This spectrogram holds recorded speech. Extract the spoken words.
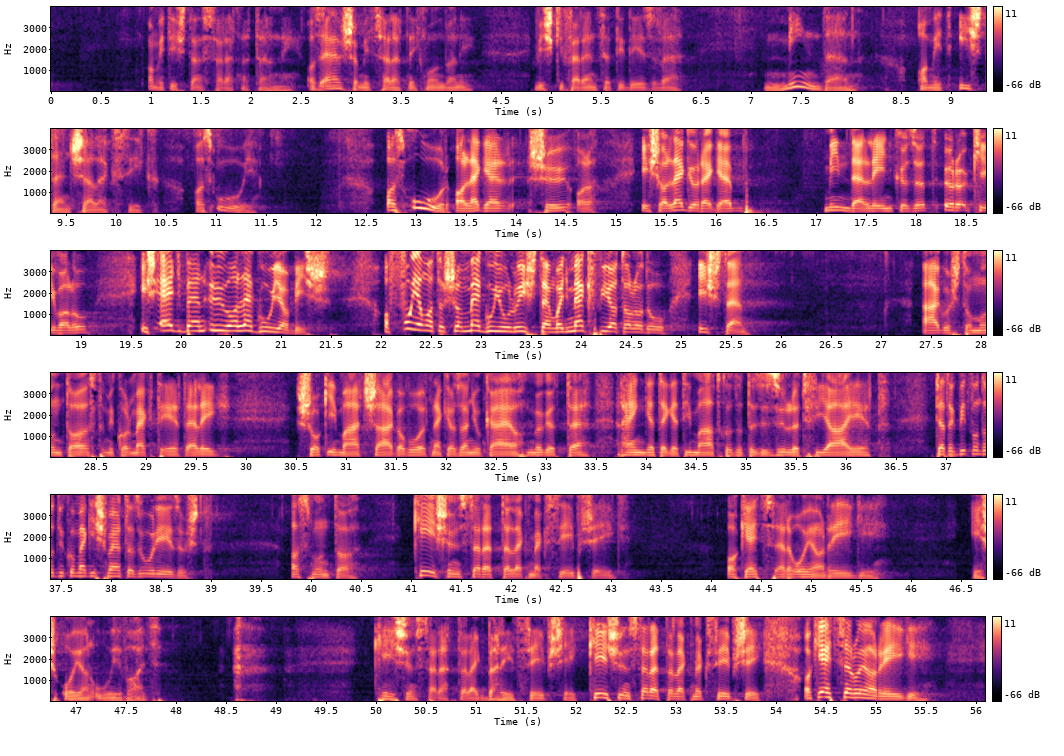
amit Isten szeretne tenni? Az első, amit szeretnék mondani, Viski Ferencet idézve, minden, amit Isten cselekszik, az új. Az Úr a legelső a, és a legöregebb minden lény között, örökkévaló, és egyben ő a legújabb is. A folyamatosan megújuló Isten, vagy megfiatalodó Isten. Ágoston mondta azt, amikor megtért, elég sok imádsága volt neki az anyukája mögötte, rengeteget imádkozott az ő züllött fiáért. Tudjátok, mit mondott, mikor megismerte az Úr Jézust? Azt mondta, későn szerettelek meg szépség, aki egyszerre olyan régi és olyan új vagy. Későn szerettelek belét szépség, későn szerettelek meg szépség, aki egyszer olyan régi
